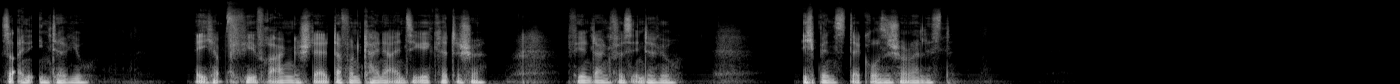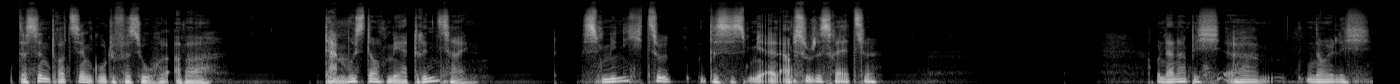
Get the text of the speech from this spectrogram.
So ein Interview. Ich habe viel Fragen gestellt, davon keine einzige kritische. Vielen Dank fürs Interview. Ich bin's, der große Journalist. Das sind trotzdem gute Versuche, aber da muss doch mehr drin sein. Das ist mir nicht so, das ist mir ein absolutes Rätsel. Und dann habe ich äh, neulich,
